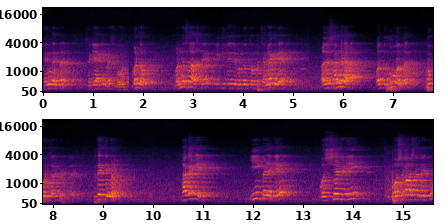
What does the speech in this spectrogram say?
ತೆಂಗನ್ನು ಸರಿಯಾಗಿ ಬೆಳೆಸಬಹುದು. ಮಣ್ಣು ಮಣ್ಣು ಸಹ ಅಷ್ಟೇ, ಈ ಜಿಲ್ಲೆಯಲ್ಲಿ ಮಣ್ಣು ತುಂಬ ಚೆನ್ನಾಗಿದೆ. ಅದರ ಸಂಗಡ ಒಂದು ಹೂವನ್ನು ಹೂಗುಣಿಸಲು ಬಿಡುತ್ತದೆ ಪ್ರತಿ ತಿಂಗಳು. ಹಾಗಾಗಿ ಈ ಬೆಳೆಗೆ ವರ್ಷವಿಡೀ ಪೋಷಕಾಂಶ ಬೇಕು,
